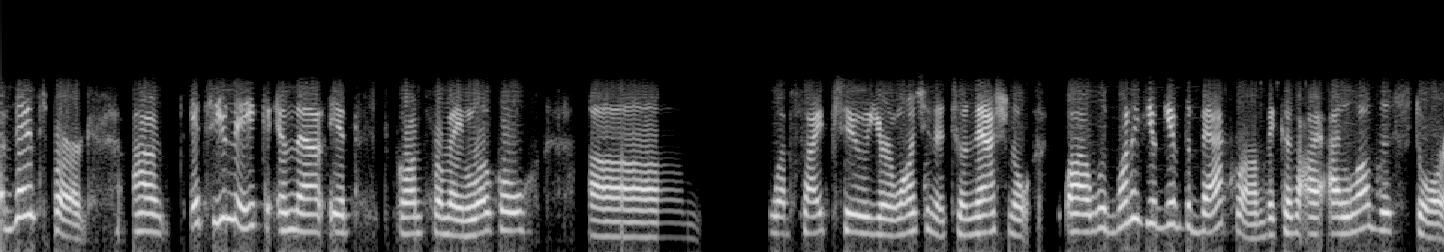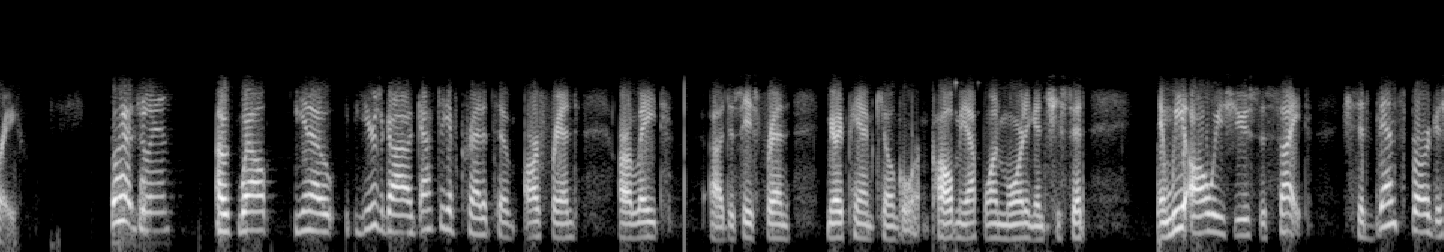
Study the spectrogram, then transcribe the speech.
Eventsburgh, uh, it's unique in that it's gone from a local um, website to you're launching it to a national. Uh, would one of you give the background because I, I love this story. Go ahead, Joanne. Oh well, you know, years ago I have to give credit to our friend, our late uh, deceased friend, Mary Pam Kilgore. Called me up one morning and she said, and we always use the site. She said, Eventsburgh is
